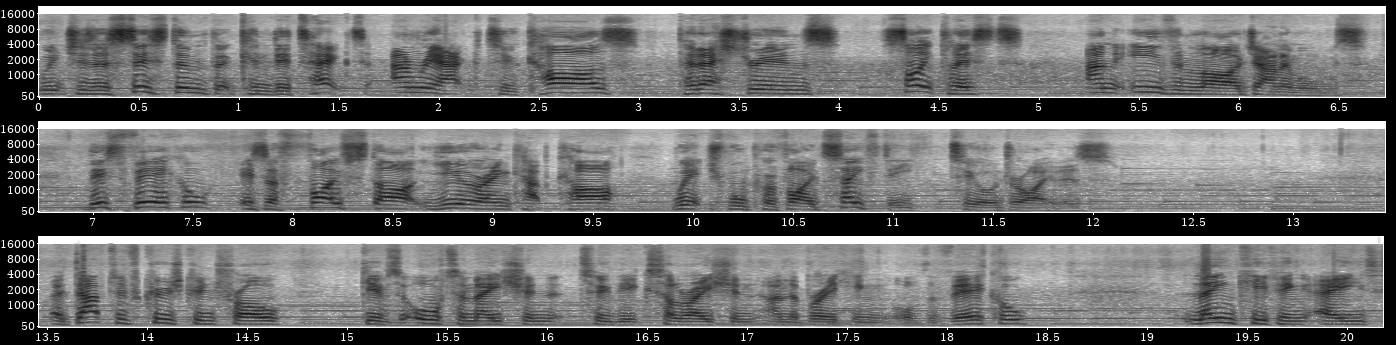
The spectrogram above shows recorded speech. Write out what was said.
which is a system that can detect and react to cars, pedestrians, cyclists, and even large animals. This vehicle is a five-star Euro NCAP car, which will provide safety to your drivers. Adaptive cruise control gives automation to the acceleration and the braking of the vehicle. Lane keeping aid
